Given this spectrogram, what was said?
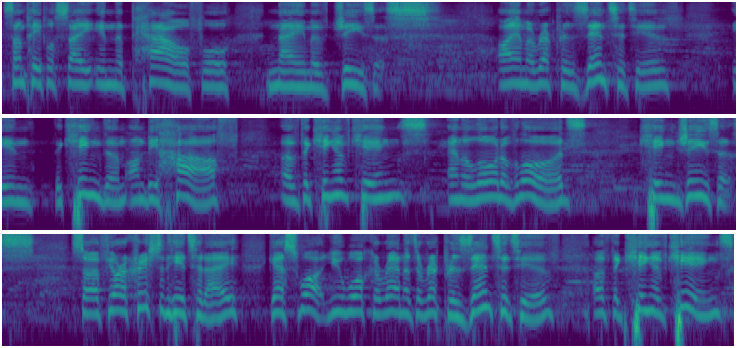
Some people say, in the powerful name of Jesus. I am a representative in the kingdom on behalf of the King of Kings and the Lord of Lords, King Jesus. So if you're a Christian here today, guess what? You walk around as a representative of the King of Kings.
